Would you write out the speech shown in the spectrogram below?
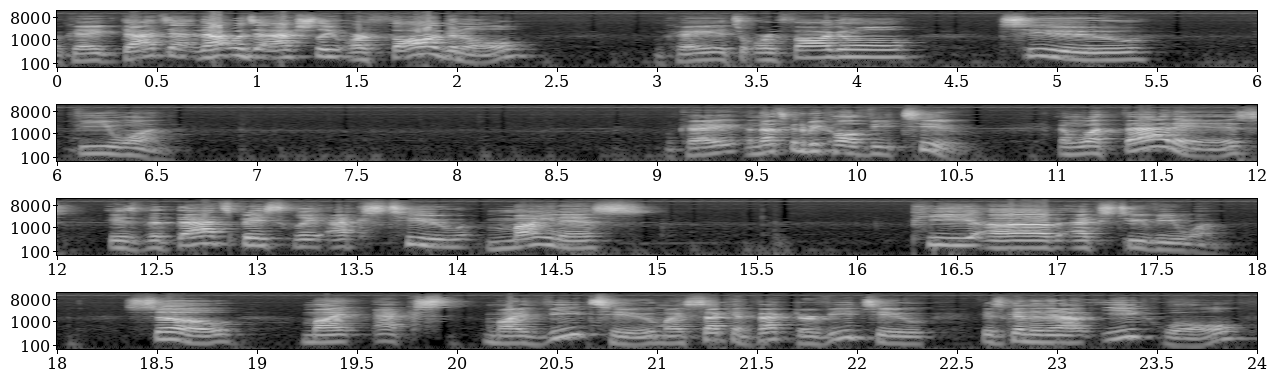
Okay, that's that one's actually orthogonal. Okay, it's orthogonal to v1. Okay, and that's going to be called v2. And what that is, is that that's basically x2 minus p of x2 v1. So my x, my v2, my second vector v2 is going to now equal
